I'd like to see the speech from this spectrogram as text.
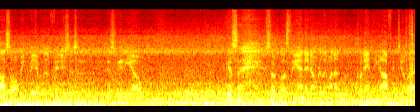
I also hoping to be able to finish this in this video. Because uh, so close to the end I don't really want to put anything off until uh,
